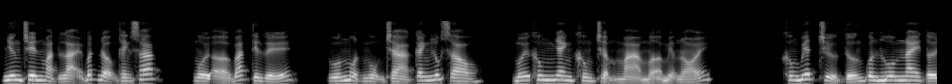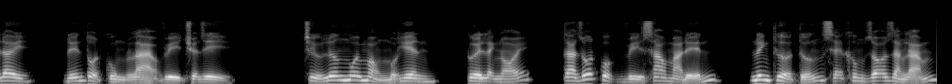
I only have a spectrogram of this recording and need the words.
nhưng trên mặt lại bất động thanh sắc, ngồi ở bát tiên ghế, uống một ngụm trà canh lúc sau, mới không nhanh không chậm mà mở miệng nói. Không biết chử tướng quân hôm nay tới đây, đến tột cùng là vì chuyện gì. Chử lương môi mỏng một hiên, cười lạnh nói, ta rốt cuộc vì sao mà đến, ninh thừa tướng sẽ không rõ ràng lắm.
